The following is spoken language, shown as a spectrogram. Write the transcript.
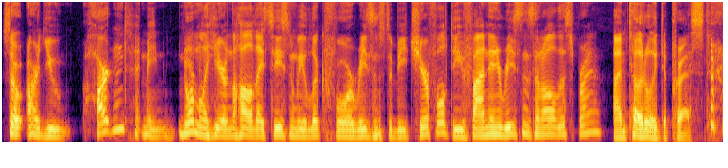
So, are you heartened? I mean, normally here in the holiday season, we look for reasons to be cheerful. Do you find any reasons in all this, Brian? I'm totally depressed. and,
